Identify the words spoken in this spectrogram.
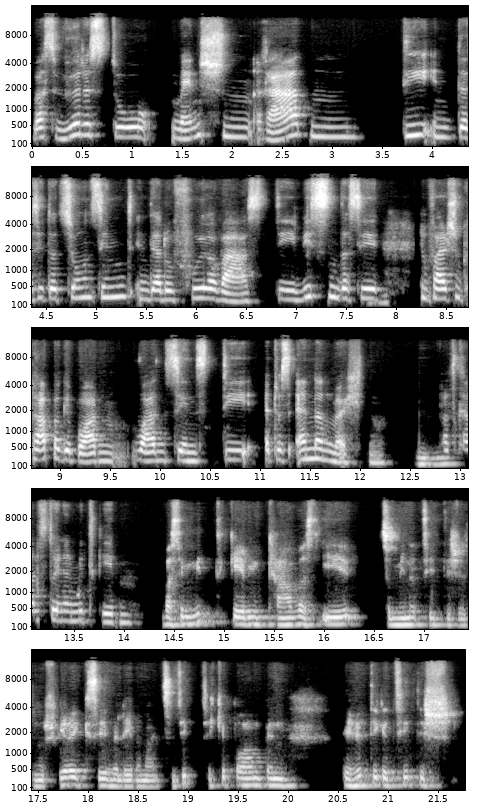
was würdest du Menschen raten, die in der Situation sind, in der du früher warst, die wissen, dass sie mhm. im falschen Körper geboren worden sind, die etwas ändern möchten? Mhm. Was kannst du ihnen mitgeben? Was ich mitgeben kann, was ich zu meiner Zeit ist es noch schwierig gewesen, weil ich 1970 geboren bin. Die heutige Zeit ist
